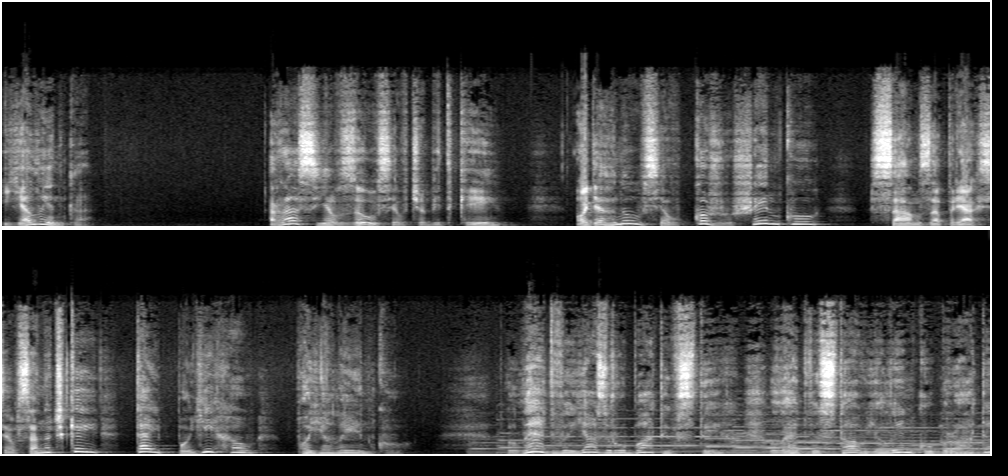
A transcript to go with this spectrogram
Ялинка. Раз я взувся в чобітки, одягнувся в кожушинку, сам запрягся в саночки та й поїхав по ялинку. Ледве я зрубати встиг, ледве став ялинку брати,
